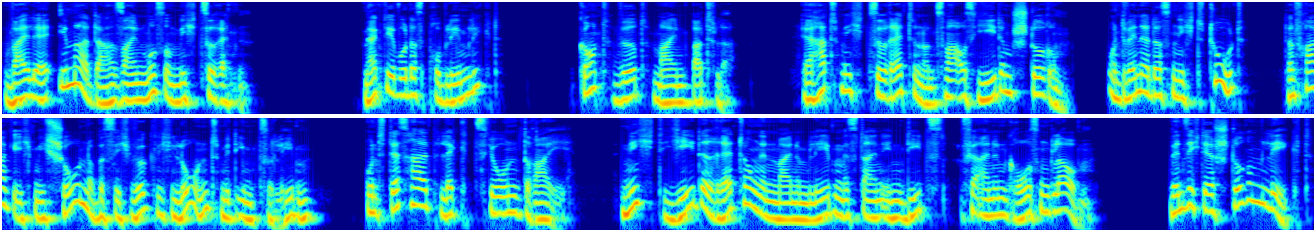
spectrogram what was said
weil er immer da sein muss, um mich zu retten. Merkt ihr, wo das Problem liegt? Gott wird mein Butler. Er hat mich zu retten, und zwar aus jedem Sturm. Und wenn er das nicht tut, dann frage ich mich schon, ob es sich wirklich lohnt, mit ihm zu leben. Und deshalb Lektion 3. Nicht jede Rettung in meinem Leben ist ein Indiz für einen großen Glauben. Wenn sich der Sturm legt,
